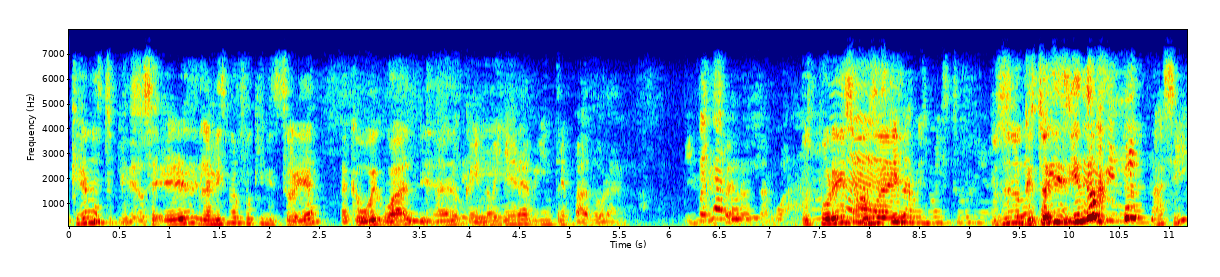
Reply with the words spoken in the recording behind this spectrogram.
Que era una estupidez, o sea, era la misma fucking historia, acabó igual. y- Claro que no, ella era bien trepadora. Y Pues la perra Rubí también. igual. Pues por eso, Pues es güey. que es la misma historia. Pues es lo que estoy diciendo. ¿Ah, sí?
